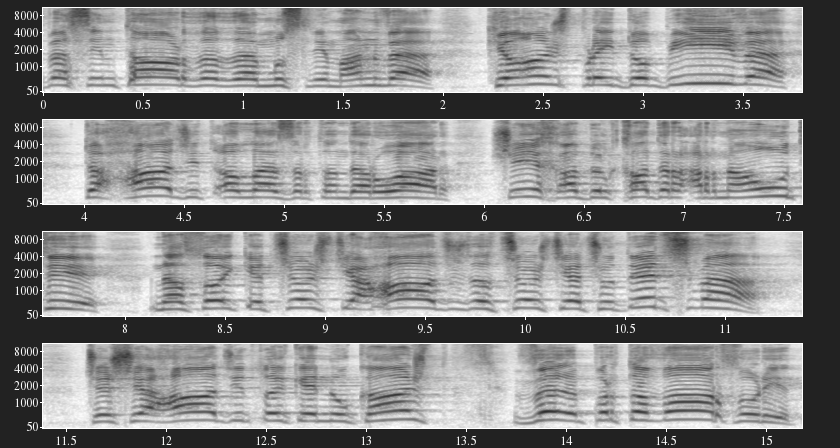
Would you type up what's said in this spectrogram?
besimtarëve dhe muslimanëve. Kjo është prej dobive të haxhit o vllezër të nderuar Sheikh Abdul Kader Arnauti na thojke çështja haxhit dhe çështja e çuditshme çështja haxhit thojke nuk është veç për të varfurit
